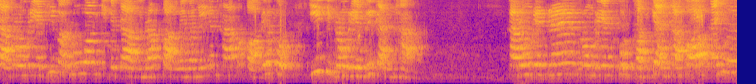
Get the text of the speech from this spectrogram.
จากโรงเรียนที่มาร่วมกิจกรรมรับฟังในวันนี้นะคะ ประกอบด้วยทั้งหมด20 โรงเรียนด้วยกันค่ะค่ะโรงเรียนแรกโรงเรียนขุดขอนแก่นค่ะขอไหนมือ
